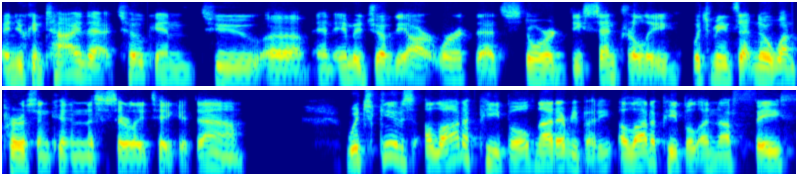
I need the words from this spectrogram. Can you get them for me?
and you can tie that token to uh, an image of the artwork that's stored decentrally which means that no one person can necessarily take it down which gives a lot of people, not everybody, a lot of people enough faith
